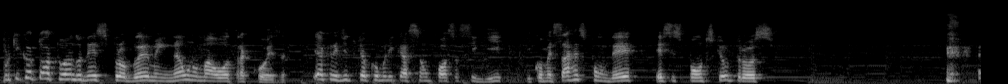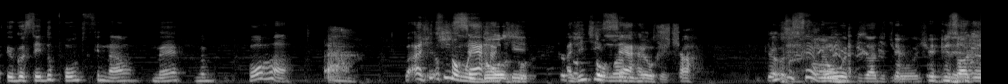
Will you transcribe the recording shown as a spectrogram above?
Por que, que eu estou atuando nesse problema e não numa outra coisa? E acredito que a comunicação possa seguir e começar a responder esses pontos que eu trouxe. Eu gostei do ponto final, né? Porra! A gente eu sou um idoso. A gente encerra meu aqui. chá. A gente encerrou o episódio de hoje. Episódio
